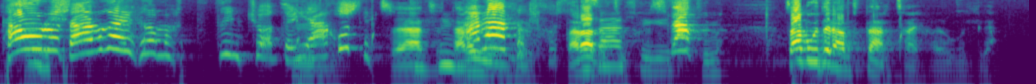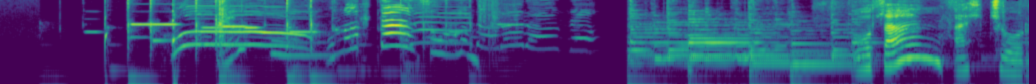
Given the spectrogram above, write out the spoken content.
Таавар дарга их амарцсан ч одоо яах вэ? За за дараагийн өгүүлгээ дараа нь үзүүлэх тийм ээ. За бүгдээр хамтдаа харцгаая өгүүлгээ. Улаан алчуур.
